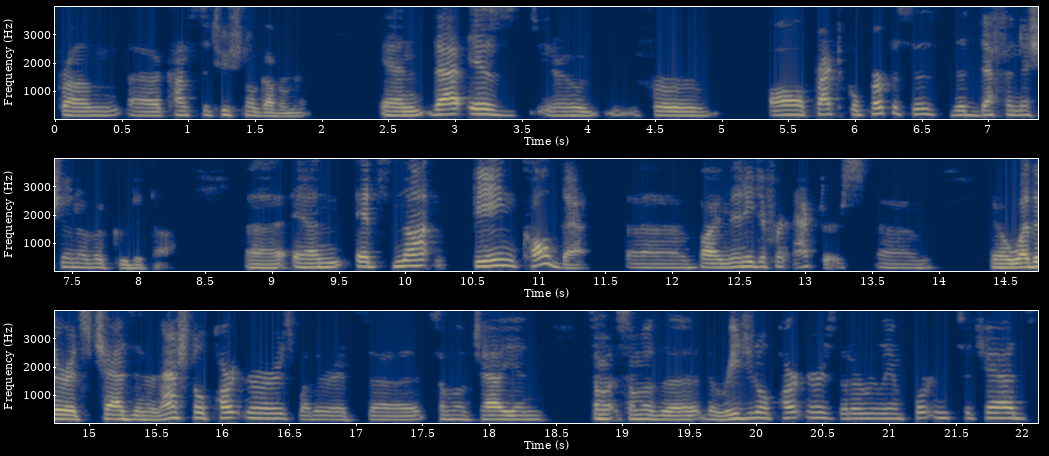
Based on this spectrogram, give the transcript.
from uh, constitutional government. And that is, you know, for all practical purposes, the definition of a coup d'etat. Uh, and it's not being called that uh, by many different actors. Um, you know, whether it's Chad's international partners, whether it's uh, some of Chadian some some of the the regional partners that are really important to Chad's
